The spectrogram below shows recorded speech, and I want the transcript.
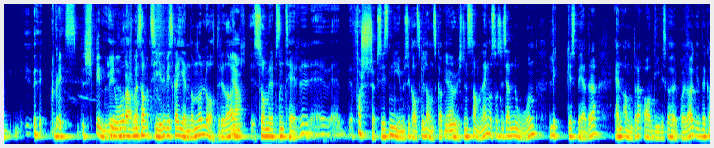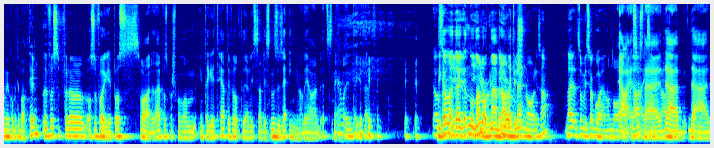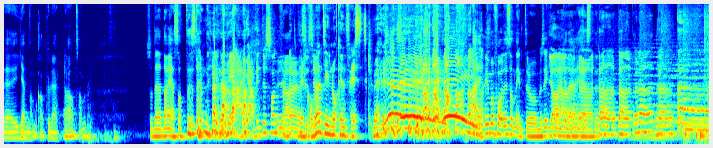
crazy spinnvill Jo da, men samtidig, vi skal gjennom noen låter i dag Ja. som representerer eh, forsøksvis nye musikalske landskap i Ja. Eurovisions sammenheng. Og så syns jeg noen lykkes bedre enn andre av de vi skal høre på i dag. Det kan vi komme tilbake til. For, for å også foregripe og svare deg på spørsmålet om integritet, i forhold til de disse artistene, syns jeg ingen av de har et snev av integritet. Ja, De kan så det er- noen av låtene er bra, det er ikke det? Nå, liksom? Nei, Som vi skal gå gjennom nå? Ja, jeg synes det, er, sant? det, er, det er eh, gjennomkalkulert alt sammen. Så det, da jeg satt stemning. Det er jævlig interessant. For Ja, ja. dette Velkommen jeg, til nok en festkveld. Nei, vi må få litt sånn intromusikk. Ja, ja, det ja, det? da, da, da,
